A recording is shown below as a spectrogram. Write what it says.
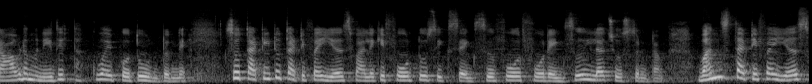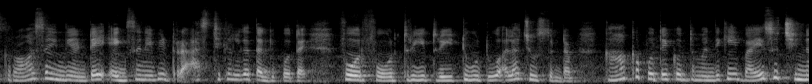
రావడం అనేది తక్కువైపోతూ ఉంటుంది. So thirty to thirty five years వాళ్ళకి four to six eggs four four eggs ఇలా చూస్తుంటాం. Once thirty five years cross అయింది అంటే ఎగ్స్ అనేవి డ్రాస్టికల్గా తగ్గిపోతాయి. Four four three three two two అలా చూస్తుంటాం. కాకపోతే కొంతమందికి వయసు చిన్న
